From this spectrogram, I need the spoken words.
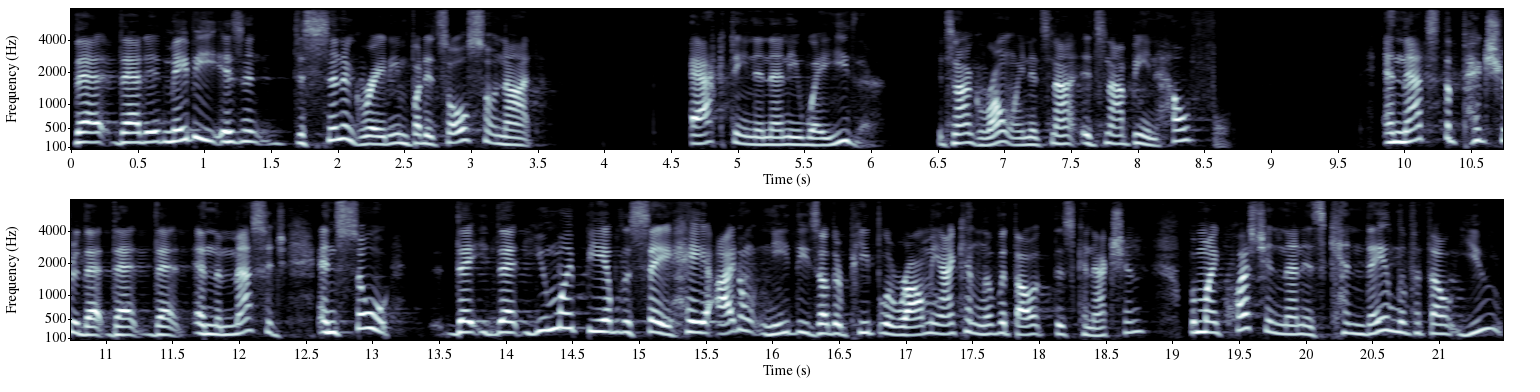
that, that it maybe isn't disintegrating, but it's also not acting in any way either. It's not growing, it's not, it's not being helpful. And that's the picture that, that, that, and the message. And so that, that you might be able to say, hey, I don't need these other people around me. I can live without this connection. But my question then is, can they live without you?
